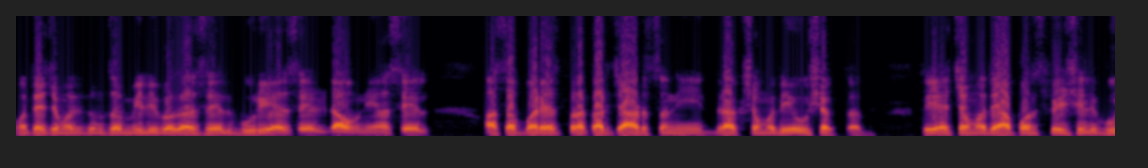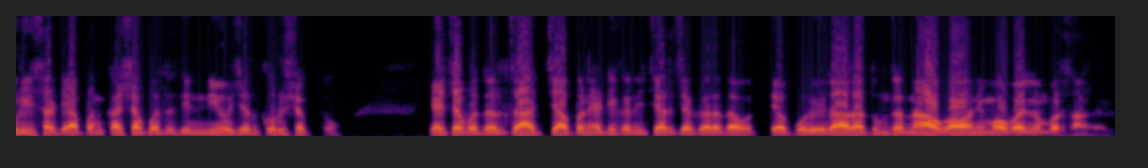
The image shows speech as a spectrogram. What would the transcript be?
मग त्याच्यामध्ये तुमचं मिलीबग असेल भुरी असेल डावणी असेल असा बऱ्याच प्रकारच्या अडचणी द्राक्षामध्ये येऊ शकतात. तर याच्यामध्ये आपण स्पेशली बुरीसाठी आपण कशा पद्धतीने नियोजन करू शकतो? याच्याबद्दलचं आजची आपण या ठिकाणी चर्चा करत आहोत. त्यापूर्वी दादा तुमचं नाव गाव आणि मोबाईल नंबर सांगायचं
